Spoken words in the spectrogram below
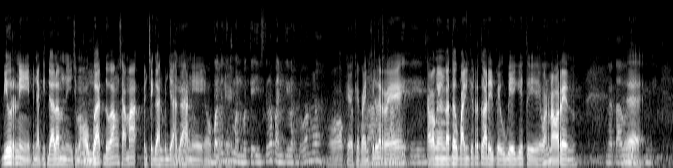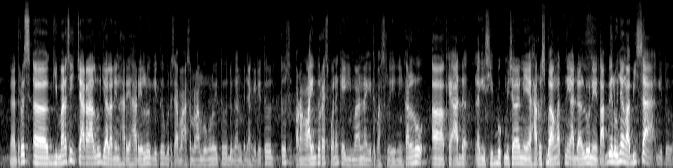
pure nih penyakit dalam nih cuma obat doang sama pencegahan pencegahan nih. Oke Obatnya tuh cuma buat kayak istilah painkiller doang lah. Oke oke painkiller Nah, ya. sakit nih. Kalau yang nggak tahu painkiller tuh ada di PUBG tuh ya warna oranye. Nggak tahu Ya. deh. Nah terus eh, gimana sih cara lu jalanin hari-hari lu gitu bersama asam lambung lu itu dengan penyakit itu? Terus orang lain tuh responnya kayak gimana gitu pas lu ini? Kan lu eh, kayak ada lagi sibuk misalnya nih ya, harus banget nih ada lu nih tapi lu nya nggak bisa gitu.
